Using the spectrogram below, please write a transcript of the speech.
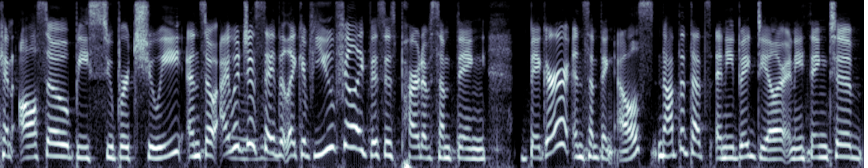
can also be super chewy. And so I would just Mm-hmm. say that like if you feel like this is part of something bigger and something else, not that that's any big deal or anything to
